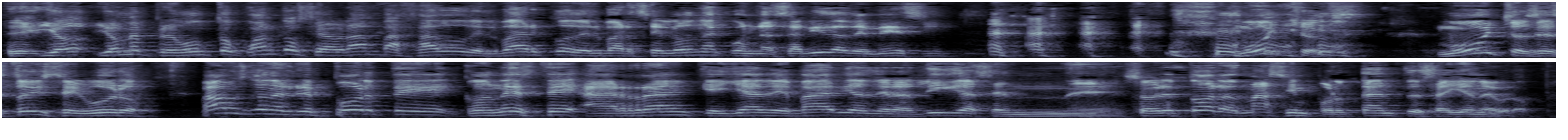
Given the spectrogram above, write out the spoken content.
eh, yo, yo me pregunto cuántos se habrán bajado del barco del Barcelona con la salida de Messi. muchos, muchos, estoy seguro. Vamos con el reporte, con este arranque ya de varias de las ligas, en, eh, sobre todo las más importantes allá en Europa.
